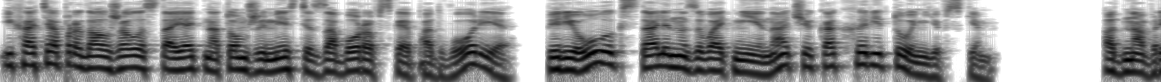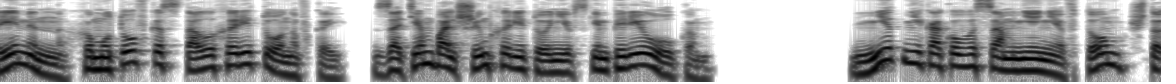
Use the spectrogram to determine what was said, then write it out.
И хотя продолжало стоять на том же месте Заборовское подворье, переулок стали называть не иначе, как Харитоньевским. Одновременно Хомутовка стала Харитоновкой, затем Большим Харитоньевским переулком, нет никакого сомнения в том, что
